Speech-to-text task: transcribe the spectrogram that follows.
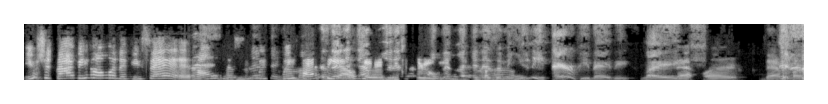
You should not be hoeing if you sad. Hoeing is we, we happy out here in the street. Mechanism. You need therapy, baby. Like that part. That part.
